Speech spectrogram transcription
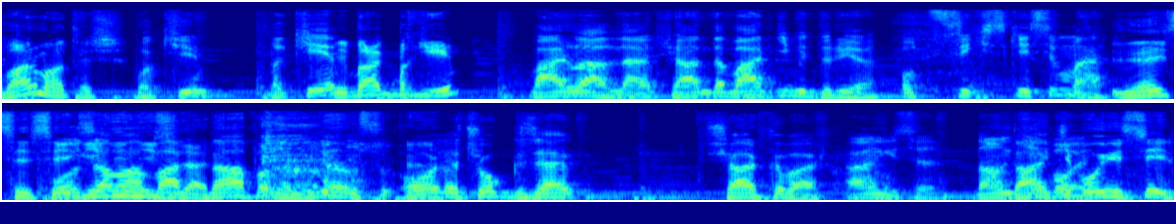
Var mı ateş? Bakayım. Bakayım. Bir bak bakayım. Var vallahi şu anda var gibi duruyor. 38 kesim var. Neyse sevgili o zaman bak ne yapalım biliyor musun? Orada çok güzel şarkı var. Hangisi? Donkey, Danki Boy. boyu sil.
